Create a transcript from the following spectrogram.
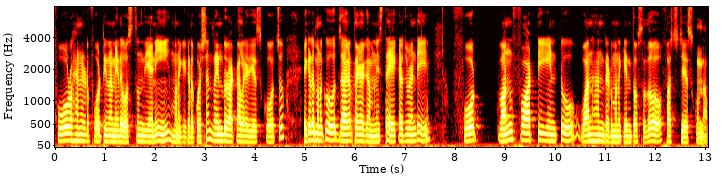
four hundred fourteen అనేది వస్తుంది అని మనకి ఇక్కడ క్వశ్చన్. రెండు రకాలుగా చేసుకోవచ్చు. ఇక్కడ మనకు జాగ్రత్తగా గమనిస్తే ఇక్కడ చూడండి four one forty into one hundred మనకి ఎంత వస్తుందో ఫస్ట్ చేసుకుందాం.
